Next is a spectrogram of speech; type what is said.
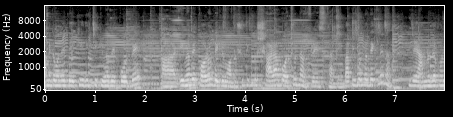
আমি তোমাদের দেখিয়ে দিচ্ছি কীভাবে করবে। আর এইভাবে করো, দেখবে মটরশুঁটিগুলো সারা বছর না ফ্রেশ থাকে। বাপি বলল, দেখলে না যে আমরা যখন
